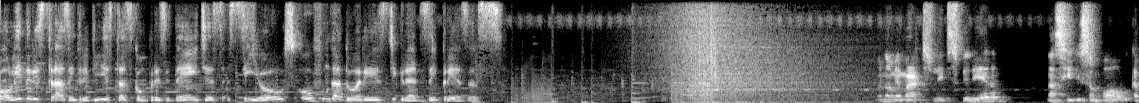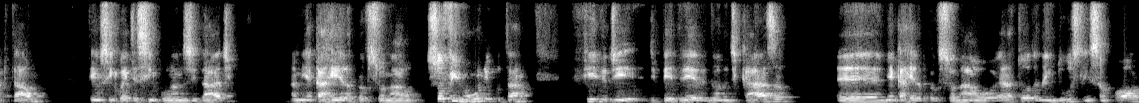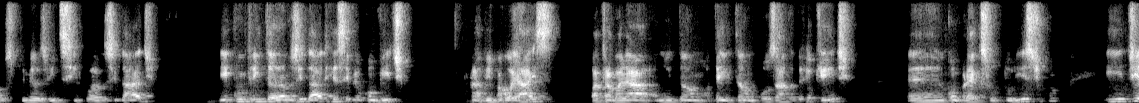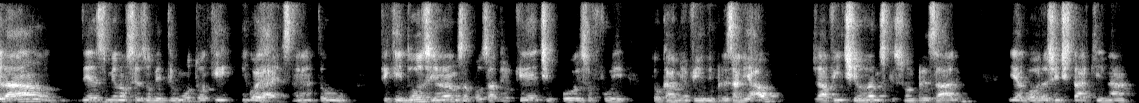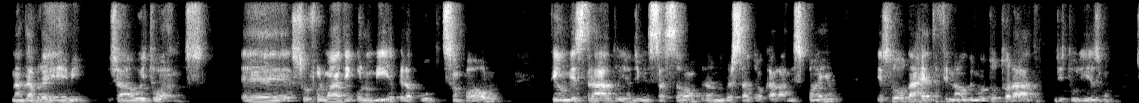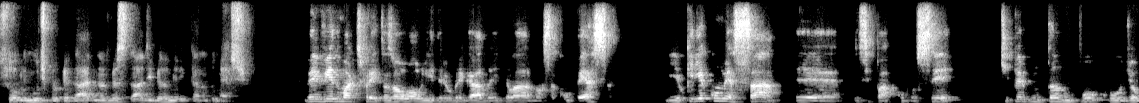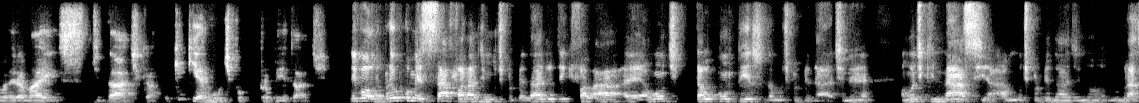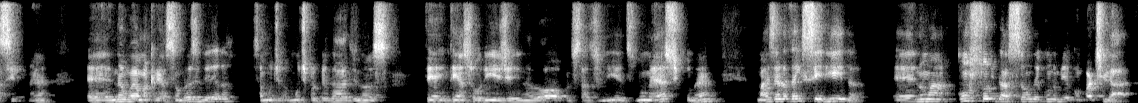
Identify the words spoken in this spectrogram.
O Líderes traz entrevistas com presidentes, CEOs ou fundadores de grandes empresas. Meu nome é Marcos Leites Pereira, nascido em São Paulo, capital, tenho 55 anos de idade. A minha carreira profissional, sou filho único, tá? Filho de, de pedreiro e dona de casa. É, minha carreira profissional era toda na indústria em São Paulo, os primeiros 25 anos de idade. E com 30 anos de idade, recebi o convite para vir para Goiás, para trabalhar no então, até então, Pousada do Rio Quente, é, complexo turístico, e de lá, desde 1991, eu estou aqui em Goiás. Né? Então, fiquei 12 anos na Pousada Rio Quente, depois eu fui tocar minha vida empresarial, já há 20 anos que sou empresário, e agora a gente está aqui na, na WM já há oito anos. É, sou formado em Economia pela PUC de São Paulo, tenho mestrado em Administração pela Universidade de Alcalá, na Espanha, estou na reta final do meu doutorado de turismo sobre multipropriedade na Universidade Ibero-Americana do México. Bem-vindo, Marcos Freitas, ao All Líder, e obrigado aí pela nossa conversa. E eu queria começar é, esse papo com você te perguntando um pouco, de uma maneira mais didática, o que, que é multipropriedade? Nivaldo, para eu começar a falar de multipropriedade, eu tenho que falar é, onde está o contexto da multipropriedade, né? onde que nasce a multipropriedade no, no Brasil, né? É, não é uma criação brasileira, essa multipropriedade nós tem, tem a sua origem na Europa, nos Estados Unidos, no México, né? Mas ela está inserida é, numa consolidação da economia compartilhada.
